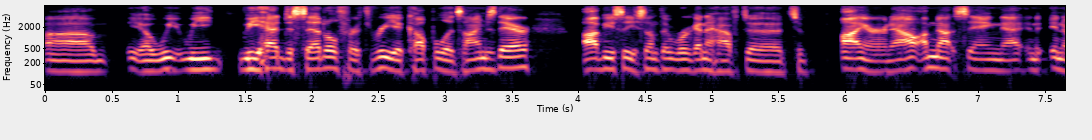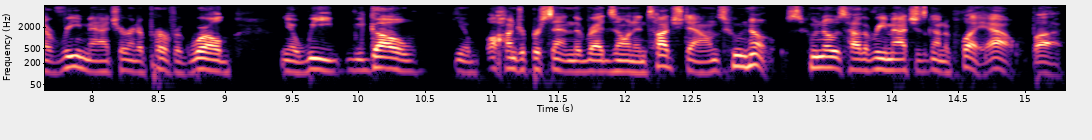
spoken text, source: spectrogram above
Um, you know, we we we had to settle for three a couple of times there. Obviously, something we're going to have to to iron out. I'm not saying that in, in a rematch or in a perfect world you know, we we go you know 100% in the red zone and touchdowns. Who knows? Who knows how the rematch is going to play out? But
